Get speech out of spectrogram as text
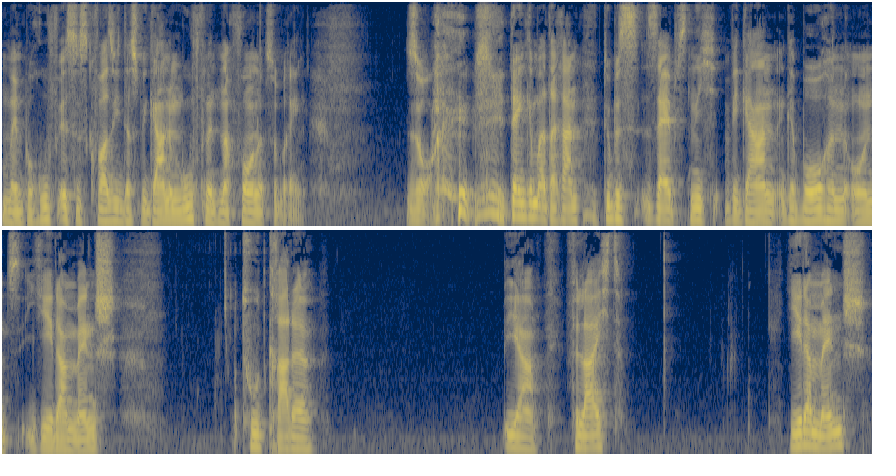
Und mein Beruf ist es quasi, das vegane Movement nach vorne zu bringen. So, denke mal daran, du bist selbst nicht vegan geboren und jeder Mensch tut gerade, ja, vielleicht jeder Mensch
